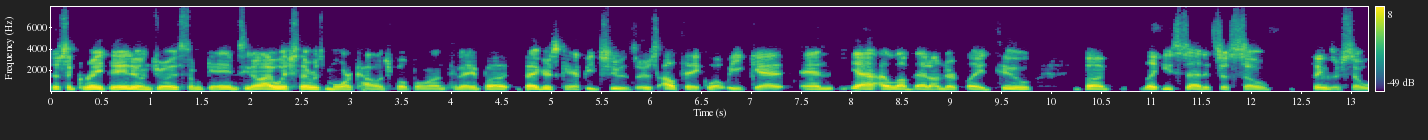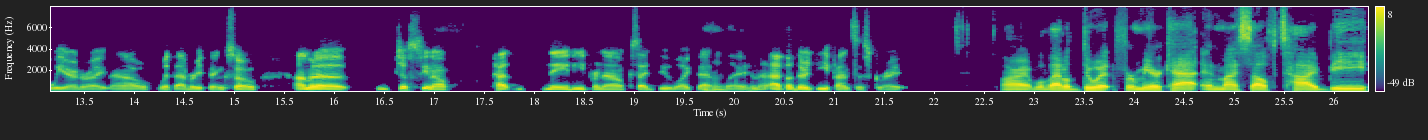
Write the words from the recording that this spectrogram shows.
just a great day to enjoy some games. You know i wish there was more college football on today but beggars can't be choosers. I'll take what we get and yeah i love that underplayed too but like you said, it's just so things are so weird right now with everything. So I'm gonna just you know pet Navy for now because I do like that mm-hmm. play, and I thought their defense is great. All right, well that'll do it for Meerkat and myself, Ty B.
